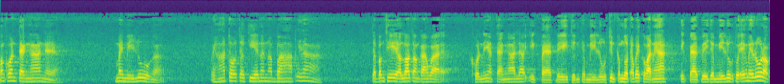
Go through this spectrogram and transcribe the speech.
บางคนแต่งงานเนี่ย ไม่มีลูกอะไปหาโตตะเกียนันบาปไม่ได้แต่บางทีอัลลอต้องการว่า คนนี้แต่งงานแล้วอีกแปดปีถึงจะมีลูก ซึ่งกำหนดเอาไว้ก่อนนะอีกแปดปีจะมีลูกตัวเองไม่รู้หรอก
